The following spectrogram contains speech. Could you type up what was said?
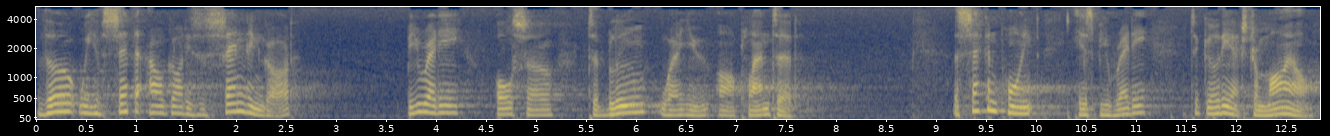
Though we have said that our God is ascending God, be ready also to bloom where you are planted. The second point is be ready to go the extra mile.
